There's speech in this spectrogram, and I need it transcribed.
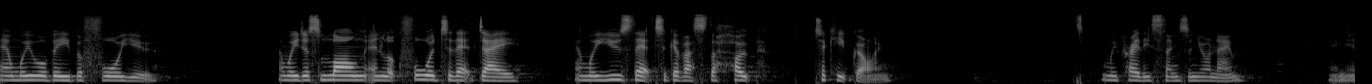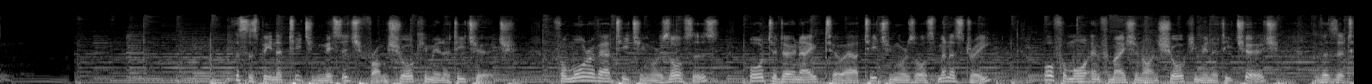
and we will be before you. And we just long and look forward to that day. And we use that to give us the hope to keep going. And we pray these things in your name. Amen. This has been a teaching message from Shore Community Church. For more of our teaching resources, or to donate to our teaching resource ministry, or for more information on Shore Community Church, visit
